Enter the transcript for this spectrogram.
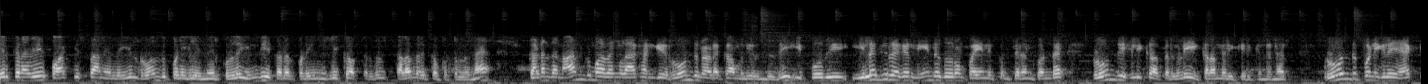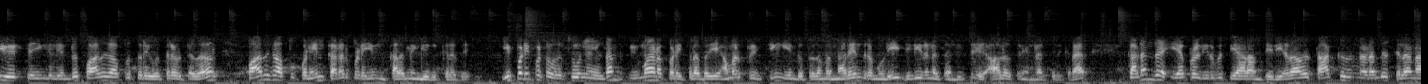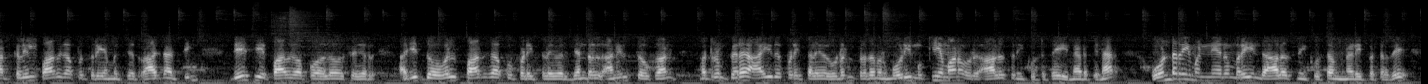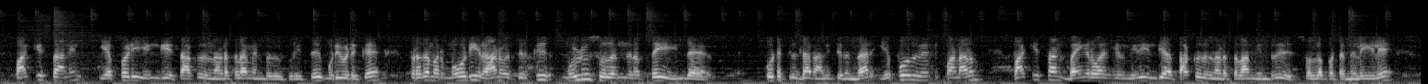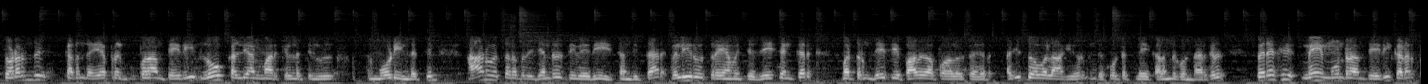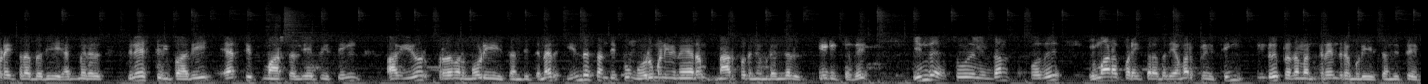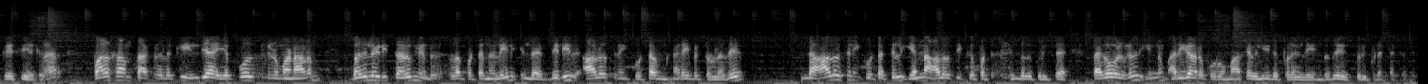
ஏற்கனவே பாகிஸ்தான் எல்லையில் ரோந்து பணிகளை மேற்கொள்ள இந்திய கடற்படையின் ஹெலிகாப்டர்கள் களமிறக்கப்பட்டுள்ளன. கடந்த நான்கு மாதங்களாக அங்கே ரோந்து நடக்காமல் இருந்தது. இப்போது இலகு ரக நீண்ட தூரம் பயணிக்கும் திறன் கொண்ட ரோந்து ஹெலிகாப்டர்களை களமிறக்கி இருக்கின்றனர். ரோந்து பணிகளை ஆக்டிவேட் செய்யுங்கள் என்று பாதுகாப்புத்துறை உத்தரவிட்டதால் பாதுகாப்பு பணியில் கடற்படையும் களமிங்கி இருக்கிறது. இப்படிப்பட்ட ஒரு சூழ்நிலையில் தான் விமானப்படை தளபதி அமர்பிரீத் சிங் இன்று பிரதமர் நரேந்திர மோடி திடீரென சந்தித்து ஆலோசனை நடத்தியிருக்கிறார். கடந்த ஏப்ரல் இருபத்தி ஆறாம் தேதி அதாவது தாக்குதல் நடந்து சில நாட்களில் பாதுகாப்புத்துறை அமைச்சர் ராஜ்நாத் சிங் தேசிய பாதுகாப்பு ஆலோசகர் அஜித் தோவல் பாதுகாப்பு படைத்தலைவர் ஜெனரல் அனில் சௌகான் மற்றும் பிற ஆயுதப்படை தலைவருடன் பிரதமர் மோடி முக்கியமான ஒரு ஆலோசனை கூட்டத்தை நடத்தினார். ஒன்றரை மணி நேரம் வரை இந்த ஆலோசனை கூட்டம் நடைபெற்றது. பாகிஸ்தானில் எப்படி எங்கே தாக்குதல் நடத்தலாம் என்பது குறித்து முடிவெடுக்க பிரதமர் மோடி ராணுவத்திற்கு முழு சுதந்திரத்தை இந்த கூட்டத்தில் தான் அளித்திருந்தார். எப்போது வேண்டுமானாலும் பாகிஸ்தான் பயங்கரவாதிகள் மீது இந்தியா தாக்குதல் நடத்தலாம் என்று சொல்லப்பட்ட நிலையிலே தொடர்ந்து கடந்த ஏப்ரல் முப்பதாம் தேதி லோ கல்யாண் மார்க் இல்லத்தில் மோடி இல்லத்தில் ராணுவ தளபதி ஜெனரல் திவேதி சந்தித்தார். வெளியுறவுத்துறை அமைச்சர் ஜெய்சங்கர் மற்றும் தேசிய பாதுகாப்பு ஆலோசகர் அஜித் தோவல் ஆகியோரும் இந்த கூட்டத்திலே கலந்து கொண்டார்கள். பிறகு மே மூன்றாம் தேதி கடற்படை தளபதி admiral Dinesh Tripathi air chief marshal A P Singh ஆகியோர் பிரதமர் மோடியை சந்தித்தனர். இந்த சந்திப்பும் ஒரு மணி நேரம் நாற்பது நிமிடங்கள் நீடித்தது. இந்த சூழலில் தான் தற்போது விமானப்படை தளபதி அமர்பிரீத் சிங் இன்று பிரதமர் நரேந்திர மோடியை சந்தித்து பேசியிருக்கிறார். பல்காம் தாக்குதலுக்கு இந்தியா எப்போது வேண்டுமானாலும் பதிலடி தரும் என்று சொல்லப்பட்ட நிலையில் இந்த திடீர் ஆலோசனை கூட்டம் நடைபெற்றுள்ளது. இந்த ஆலோசனை கூட்டத்தில் என்ன ஆலோசிக்கப்பட்டது என்பது குறித்த தகவல்கள் இன்னும் அதிகாரப்பூர்வமாக வெளியிடப்படவில்லை என்பது குறிப்பிடத்தக்கது.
